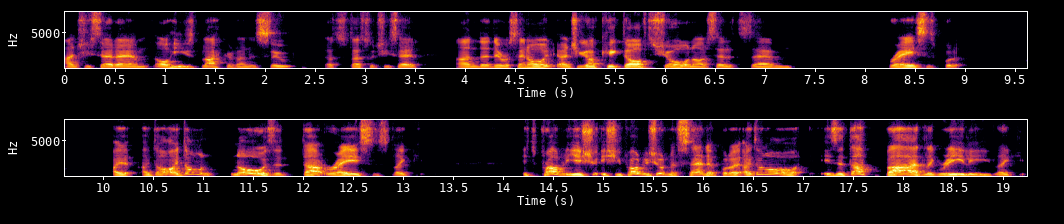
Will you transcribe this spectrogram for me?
and she said um oh he's blacker than his suit. That's that's what she said and uh, they were saying, "Oh," and she got kicked off the show, and I said it's um racist, but I I don't I don't know is it that racist? Like, it's probably you should she probably shouldn't have said it, but I, I don't know is it that bad? Like really, like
